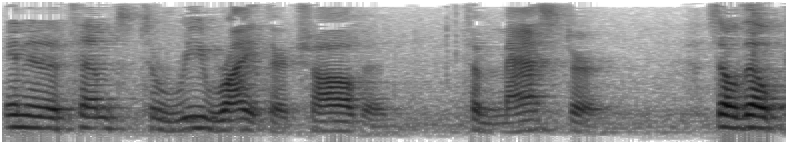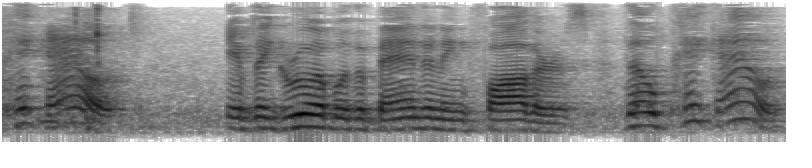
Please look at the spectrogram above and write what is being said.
in an attempt to rewrite their childhood, to master. So they'll pick out, if they grew up with abandoning fathers, they'll pick out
